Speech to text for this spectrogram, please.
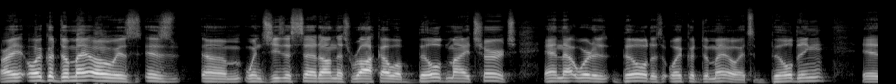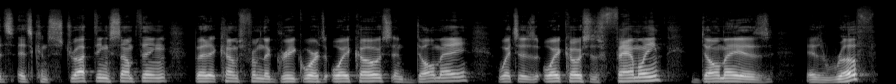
right, oikodomeo is, is um, when Jesus said, On this rock I will build my church. And that word is build is oikodomeo. It's building, it's, it's constructing something, but it comes from the Greek words oikos and dome, which is oikos is family, dome is, is roof.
